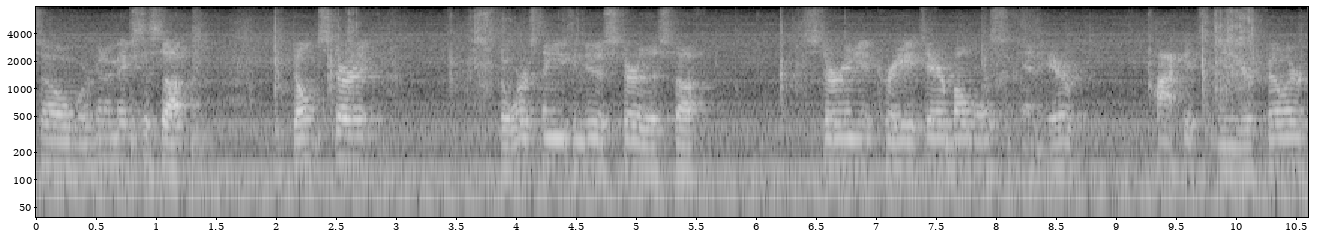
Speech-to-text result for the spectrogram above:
So we're gonna mix this up. Don't stir it. The worst thing you can do is stir this stuff. Stirring it creates air bubbles and air pockets in your filler.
